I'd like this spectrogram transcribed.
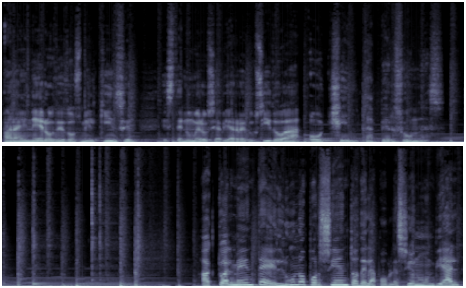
Para enero de 2015, este número se había reducido a 80 personas. Actualmente el 1% de la población mundial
